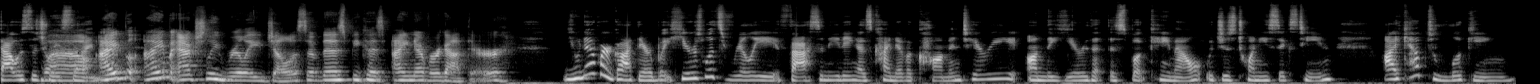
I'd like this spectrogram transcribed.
That was the choice wow. that I made. I'm, I'm actually really jealous of this because I never got there. You never got there, but here's what's really fascinating as kind of a commentary on the year that this book came out, which is 2016. I kept looking,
